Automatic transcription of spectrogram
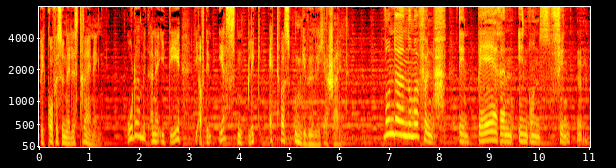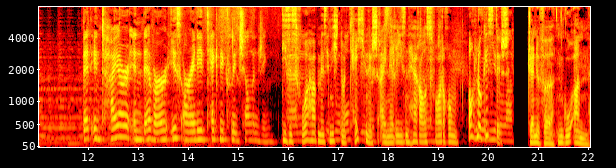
durch professionelles Training oder mit einer Idee, die auf den ersten Blick etwas ungewöhnlich erscheint. Wunder Nummer 5. Den Bären in uns finden. Dieses Vorhaben ist nicht nur technisch eine Riesenherausforderung, auch logistisch. Jennifer Nguan.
